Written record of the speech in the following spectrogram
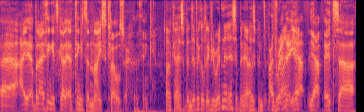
Uh, I, but I think it's got. I think it's a nice closer. I think. Okay, has it been difficult? Have you written it? Has it been? Has it been difficult? I've written it. Yeah, yeah. yeah. It's. Uh,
